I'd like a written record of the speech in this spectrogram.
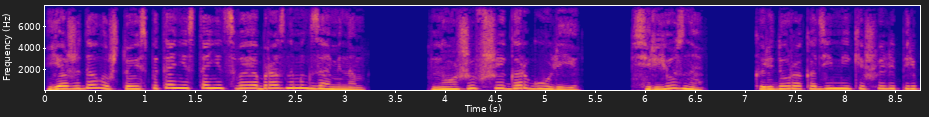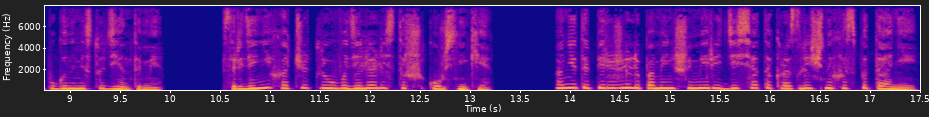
Я ожидала, что испытание станет своеобразным экзаменом. Но ожившие горгульи... Серьезно? Коридоры Академии кишели перепуганными студентами. Среди них отчетливо выделялись старшекурсники. Они-то пережили по меньшей мере десяток различных испытаний,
